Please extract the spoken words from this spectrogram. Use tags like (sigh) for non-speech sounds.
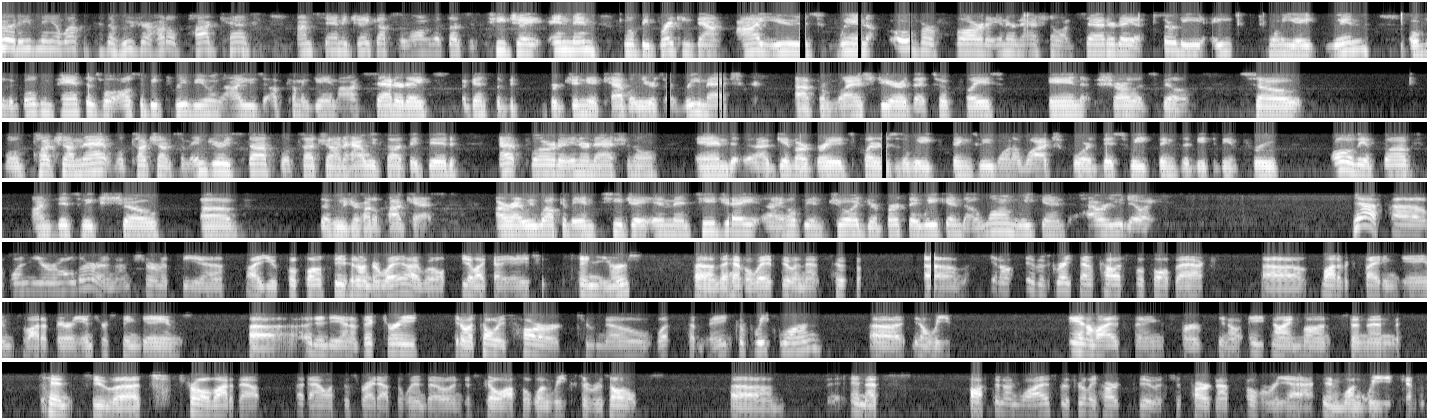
Good evening and welcome to the Hoosier Huddle podcast. I'm Sammy Jacobs. Along with us is TJ Inman. We'll be breaking down IU's win over Florida International on Saturday, a 38 28 win over the Golden Panthers. We'll also be previewing IU's upcoming game on Saturday against the Virginia Cavaliers, a rematch uh, from last year that took place in Charlottesville. So we'll touch on that. We'll touch on some injury stuff. We'll touch on how we thought they did at Florida International and uh, give our grades, players of the week, things we want to watch for this week, things that need to be improved. All of the above on this week's show of the Hoosier Huddle podcast. All right, we welcome in TJ Inman. TJ, I hope you enjoyed your birthday weekend, a long weekend. How are you doing? Yeah, uh, one year older, and I'm sure with the uh, IU football season underway, I will feel like I aged 10 years. Uh, they have a way of doing that too. Um, you know, it was great to have college football back. Uh, a lot of exciting games, a lot of very interesting games. Uh, an Indiana victory. You know, it's always hard to know what to make of Week One. Uh, you know, we analyze things for you know eight nine months, and then tend to uh, throw a lot of that analysis right out the window and just go off of one week's results. Um, and that's often unwise, but it's really hard to do. It's just hard not to overreact in one week. And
